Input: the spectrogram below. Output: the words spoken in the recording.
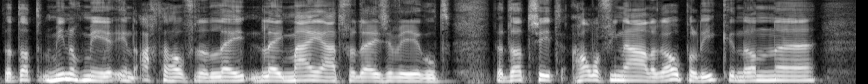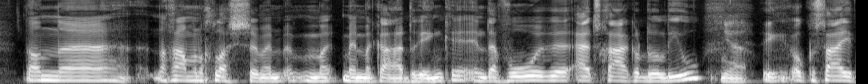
dat dat min of meer in de achterhoofd van de Leen Meijaerts van deze wereld. Dat dat zit halve finale Europa League. En dan, eh, dan, eh, dan gaan we een glas eh, met, met, elkaar drinken. En daarvoor uitschakelen door Lille. Ja. Ik denk, ook al sta je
